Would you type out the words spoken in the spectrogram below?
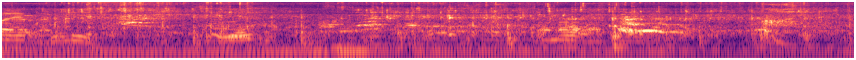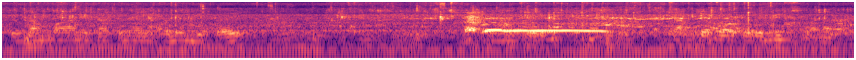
तयार झालेली आहे. कोणाला लागतं आणि टाकण्याला हलवून घेत आहे चांगल्या प्रकारे मिक्स होणार आहे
